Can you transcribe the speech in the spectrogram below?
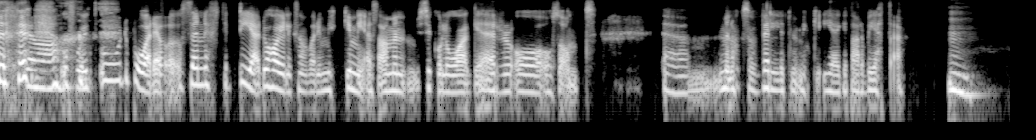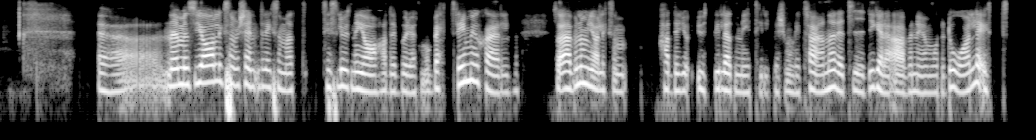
Ja. att få ett ord på det. Och sen efter det, då har jag liksom varit mycket mer så men, psykologer och, och sånt. Um, men också väldigt mycket eget arbete. Mm. Uh, nej men så jag liksom kände liksom att till slut när jag hade börjat må bättre i mig själv, så även om jag liksom hade utbildat mig till personlig tränare tidigare, även när jag mådde dåligt,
